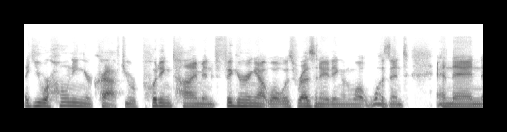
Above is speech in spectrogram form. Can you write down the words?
like you were honing your craft you were putting time in figuring out what was resonating and what wasn't and then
